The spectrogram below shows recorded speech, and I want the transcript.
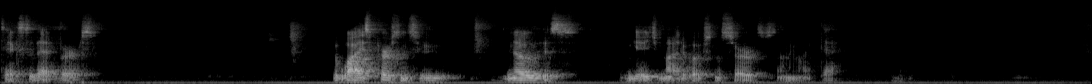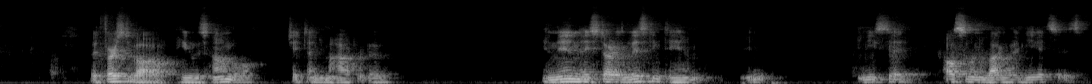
text of that verse? The wise persons who know this engage in my devotional service or something like that. But first of all, he was humble, Chaitanya Mahaprabhu. And then they started listening to him, and, and he said, also in the Bhagavad Gita, it says.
